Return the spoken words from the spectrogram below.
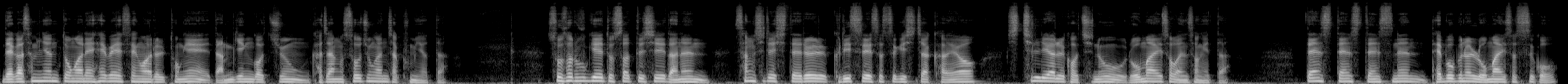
내가 3년 동안의 해외 생활을 통해 남긴 것 중 가장 소중한 작품이었다. 소설 후기에도 썼듯이 나는 상실의 시대를 그리스에서 쓰기 시작하여 시칠리아를 거친 후 로마에서 완성했다. 댄스 댄스 댄스는 대부분을 로마에서 쓰고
